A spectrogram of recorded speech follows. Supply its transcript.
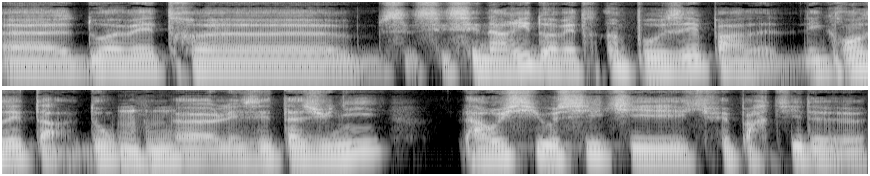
euh, doivent être euh, ces scénarios doivent être imposés par les grands États. Donc Mhm. euh, les États-Unis. La Russie aussi, qui, qui fait partie de,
